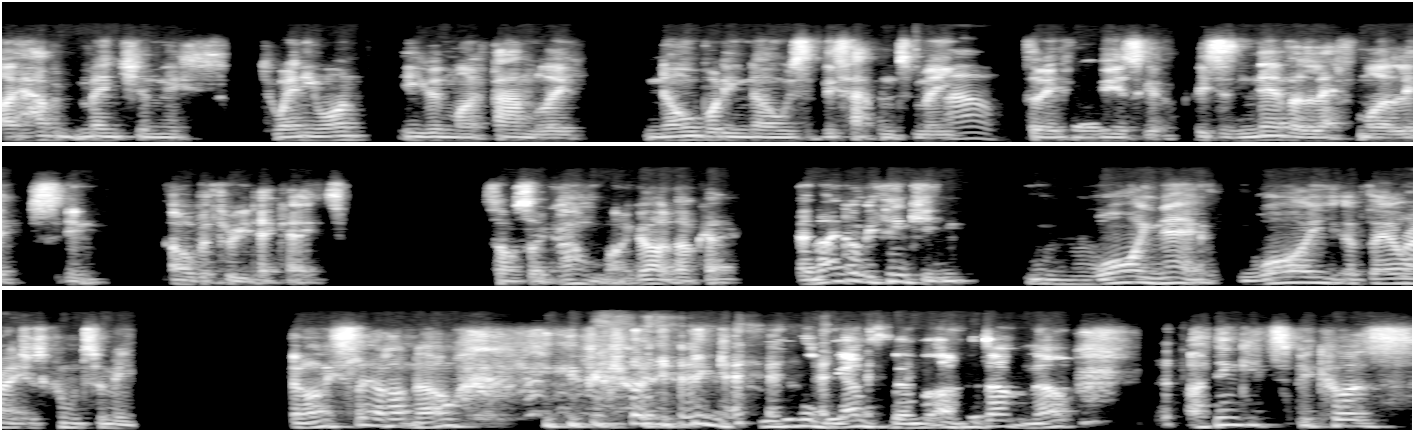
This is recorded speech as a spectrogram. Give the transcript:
I haven't mentioned this to anyone, even my family. Nobody knows that this happened to me Wow. 35 years ago. This has never left my lips in over three decades. So I was like, oh my God, okay. And that got me thinking, why now? Why have they only Right. just come to me? And honestly, I don't know. because you think the answer, I don't know. I think it's because,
